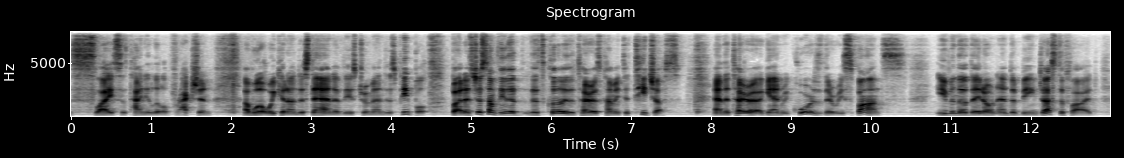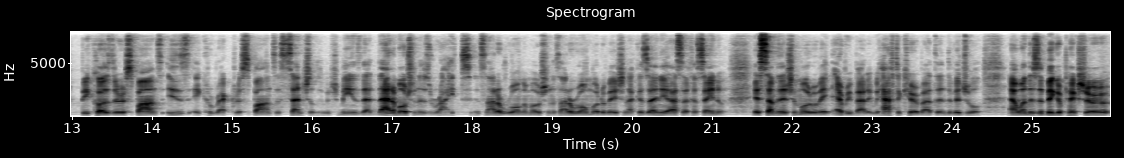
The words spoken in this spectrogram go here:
slice, a tiny little fraction of what we can understand of these tremendous people. But it's just something that that's clearly the Torah is coming to teach us, and the Torah again records their response, even though they don't end up being justified because the response is a correct response essentially, which means that that emotion is right. It's not a wrong emotion. It's not a wrong motivation. is something that should motivate everybody. We have to care about the individual. And when there's a bigger picture,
